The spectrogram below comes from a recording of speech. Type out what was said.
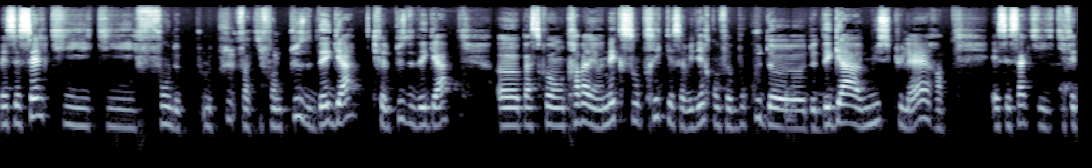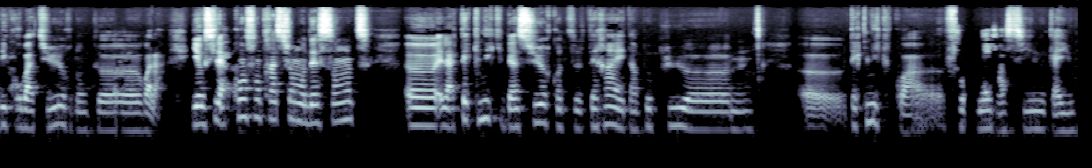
mais c'est celles qui, qui font le plus, enfin, qui font le plus de dégâts, qui fait le plus de dégâts, euh, parce qu'on travaille en excentrique et ça veut dire qu'on fait beaucoup de, dégâts musculaires et c'est ça qui, fait des courbatures. Donc euh, voilà. Il y a aussi la concentration en descente euh, et la technique, bien sûr, quand le terrain est un peu plus technique, quoi, forêt, racines, cailloux.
